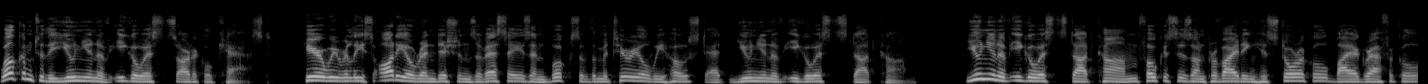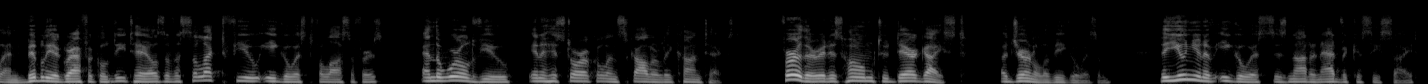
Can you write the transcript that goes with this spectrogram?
Welcome to the Union of Egoists article cast. Here we release audio renditions of essays and books of the material we host at unionofegoists.com. Unionofegoists.com focuses on providing historical, biographical, and bibliographical details of a select few egoist philosophers and the worldview in a historical and scholarly context. Further, it is home to Der Geist, a journal of egoism. The Union of Egoists is not an advocacy site,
